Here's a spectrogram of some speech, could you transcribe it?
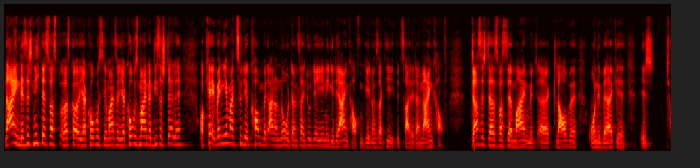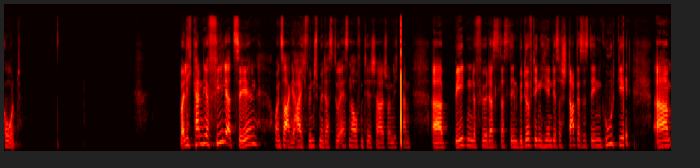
Nein, das ist nicht das, was, was Jakobus hier meint. Jakobus meint an dieser Stelle, okay, wenn jemand zu dir kommt mit einer Not, dann sei du derjenige, der einkaufen geht und sagt, hier, ich bezahle deinen Einkauf. Das ist das, was er meint mit äh, Glaube ohne Werke ist tot. Weil ich kann dir viel erzählen und sagen, ja, ich wünsche mir, dass du Essen auf dem Tisch hast und ich kann äh, beten dafür, dass, dass den Bedürftigen hier in dieser Stadt, dass es denen gut geht. Ähm,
